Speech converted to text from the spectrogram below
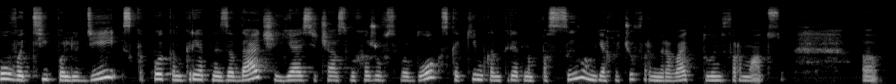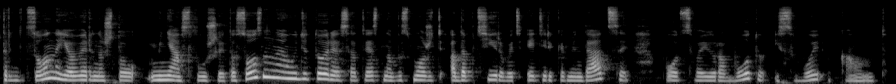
какого типа людей, с какой конкретной задачей я сейчас выхожу в свой блог, с каким конкретным посылом я хочу формировать ту информацию. А, традиционно я уверена, что меня слушает осознанная аудитория, соответственно, вы сможете адаптировать эти рекомендации под свою работу и свой аккаунт.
